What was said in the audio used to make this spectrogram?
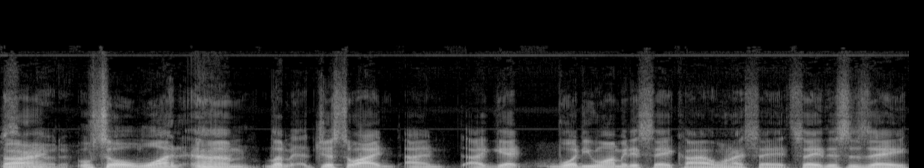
So All right. noted. Well, so one. Um, let me just so I, I I get. What do you want me to say, Kyle? When I say it, say this is a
